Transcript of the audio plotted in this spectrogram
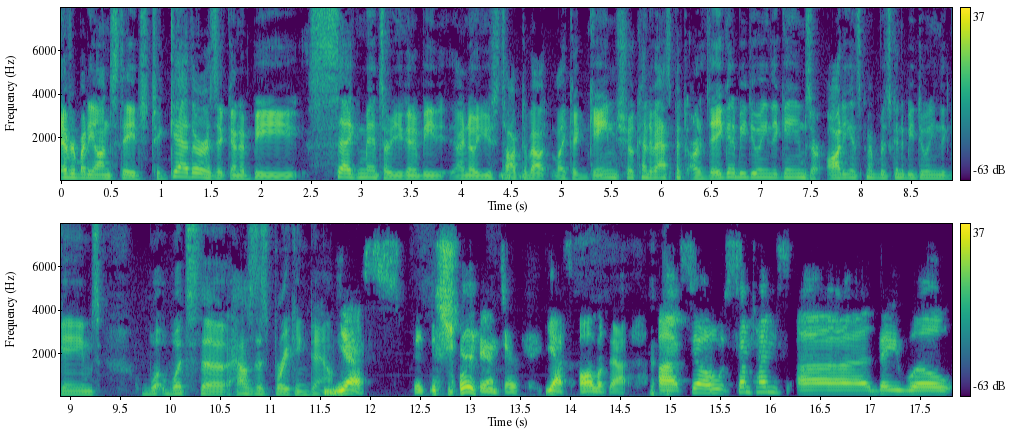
everybody on stage together? Is it going to be segments? Are you going to be I know you talked about like a game show kind of aspect. Are they going to be doing the games? Are audience members going to be doing the games? What what's the how's this breaking down? Yes, is the short answer. Yes, all of that. Uh, so sometimes uh, they will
